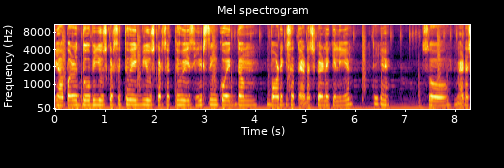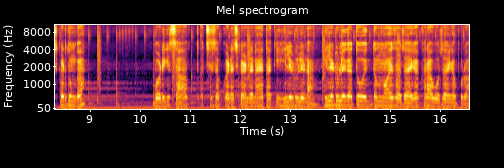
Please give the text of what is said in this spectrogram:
यहाँ पर दो भी यूज़ कर सकते हो एक भी यूज़ कर सकते हो इस हीट सिंक को एकदम बॉडी के साथ अटैच करने के लिए ठीक है? सो so, मैं अटैच कर दूँगा। बॉडी के साथ अच्छे से आपको अटैच कर लेना है ताकि हिले डुले ना। हिले डुलेगा तो एकदम नॉइज़ आ जाएगा ख़राब हो जाएगा पूरा।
